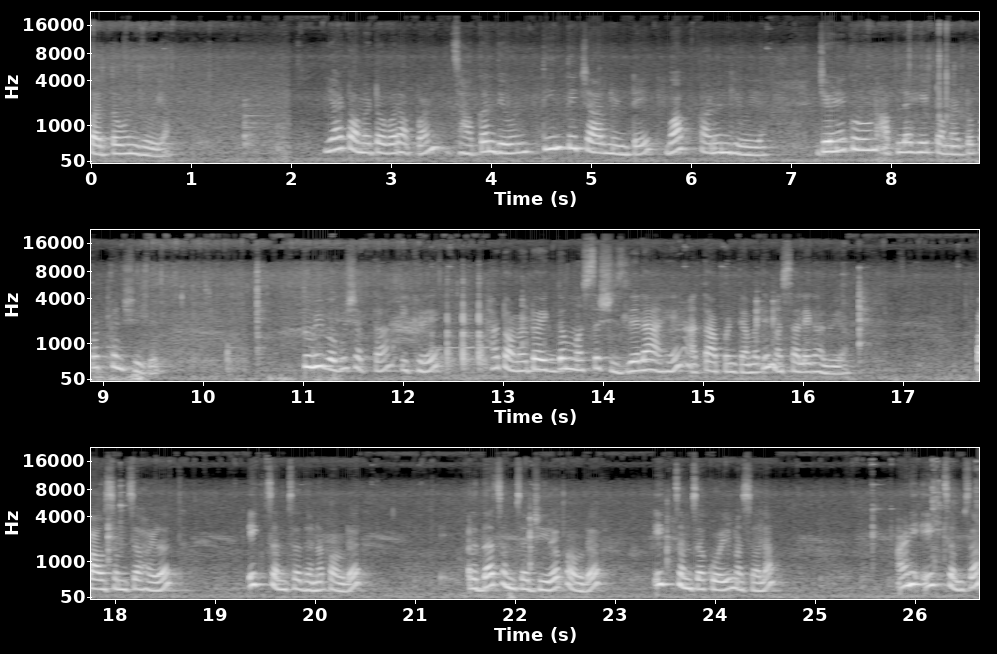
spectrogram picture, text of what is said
परतवून घेऊया. या टोमॅटोवर आपण झाकण देऊन तीन ते चार मिनटे वाफ काढून घेऊया जेणेकरून आपलं हे टोमॅटो पटकन शिजेल. तुम्ही बघू शकता इकडे हा टोमॅटो एकदम मस्त शिजलेला आहे. आता आपण त्यामध्ये मसाले घालूया. पाव चमचा हळद एक चमचा धना पावडर अर्धा चमचा जिरं पावडर एक चमचा कोळी मसाला आणि एक चमचा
